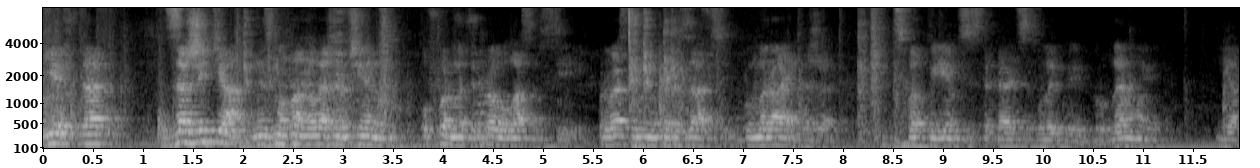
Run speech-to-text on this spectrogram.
об'єкт, за життя не змогла належним чином оформити право власності, провести інвентаризацію, помирає, на жаль. Спадкоємці стикаються з великою проблемою, як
